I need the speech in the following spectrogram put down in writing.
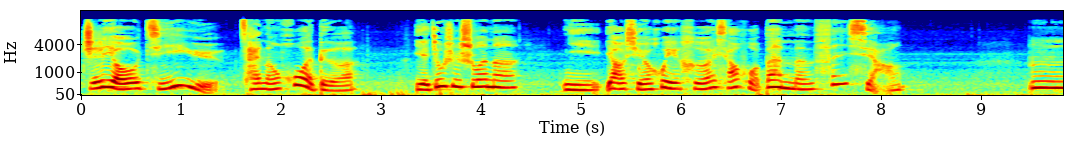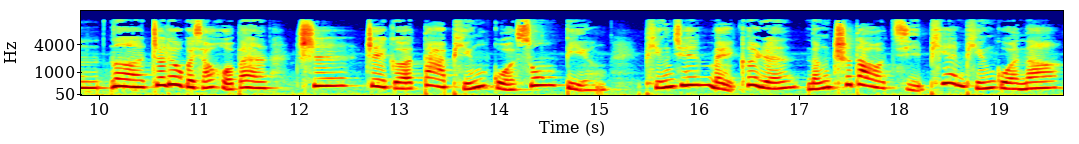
只有给予。才能获得，也就是说呢，你要学会和小伙伴们分享。嗯，那这六个小伙伴吃这个大苹果松饼，平均每个人能吃到几片苹果呢？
